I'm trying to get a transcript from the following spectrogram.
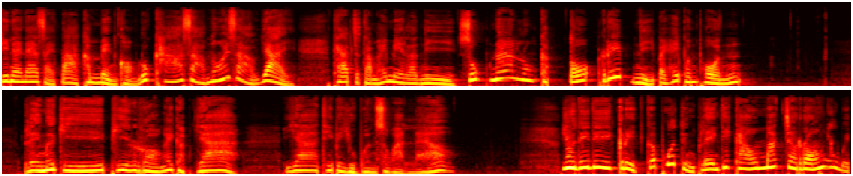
ที่แน่ ๆ สายตาคำเมนต์ของลูกค้าสาวน้อยสาวใหญ่ แทบจะทำให้เมลานีซุกหน้าลงกับโต๊ะรีบหนีไปให้พ้นๆเพลงเมื่อกี้พี่ร้องให้กับย่า ย่าที่ไปอยู่บนสวรรค์แล้ว อยู่ดีๆกริดก็พูดถึงเพลงที่เขามักจะร้องอยู่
